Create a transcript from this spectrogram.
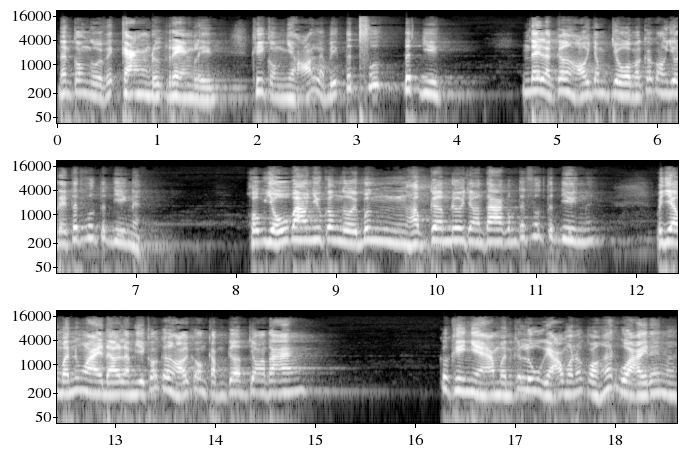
nên con người phải căng được rèn luyện. Khi còn nhỏ là biết tích phước, tích duyên. Đây là cơ hội trong chùa mà các con vô đây tích phước, tích duyên nè. Phục vụ bao nhiêu con người bưng hộp cơm đưa cho người ta cũng tích phước, tích duyên nữa. Bây giờ mình ở ngoài đời làm gì có cơ hội con cầm cơm cho người ta ăn? Có khi nhà mình cái lu gạo mà nó còn hết hoài đây mà.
